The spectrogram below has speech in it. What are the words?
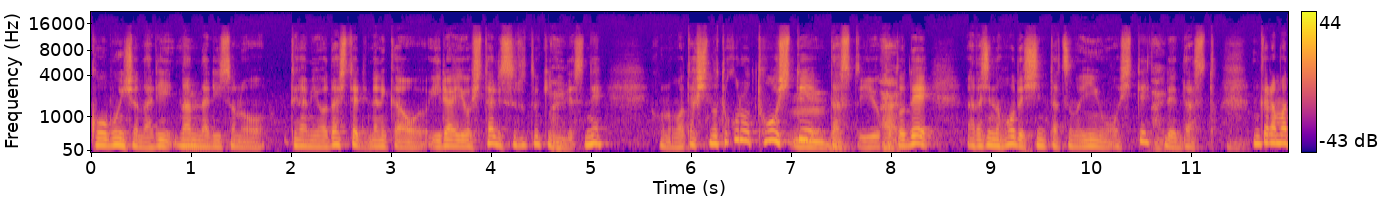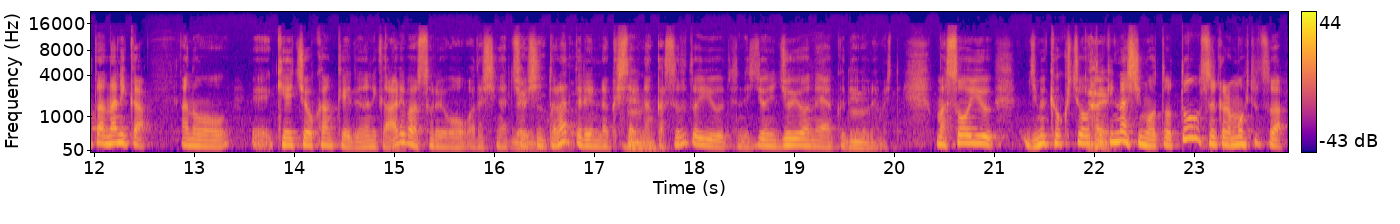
公文書なり何なりその手紙を出したり何かを依頼をしたりするときにですね、この私のところを通して出すということで、私の方で新達の印を押してはい。で出すと、それからまた何かあの、えー慶長関係で何かあればそれを私が中心となって連絡したりなんかするというですね非常に重要な役でございまして、まあ、そういう事務局長的な仕事と、それからもう一つは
